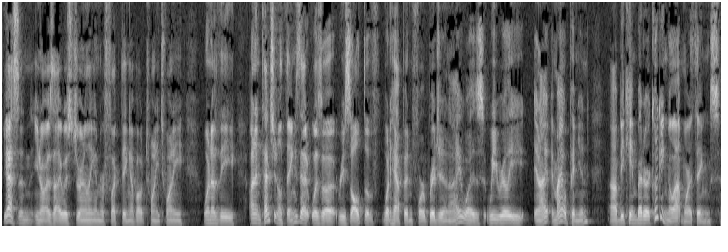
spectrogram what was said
Yes. And, you know, as I was journaling and reflecting about 2020, one of the unintentional things that was a result of what happened for Bridget and I was we really, in I, in my opinion, uh, became better at cooking a lot more things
